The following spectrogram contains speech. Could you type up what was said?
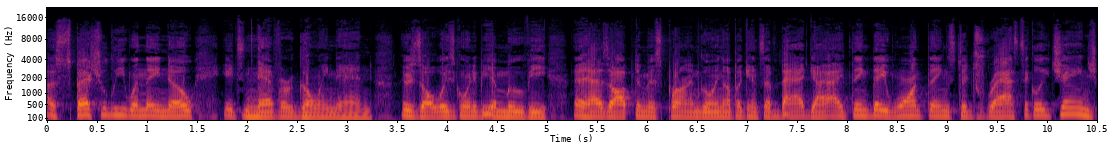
especially when they know it's never going to end. There's always going to be a movie that has Optimus Prime going up against a bad guy. I think they want things to drastically change.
